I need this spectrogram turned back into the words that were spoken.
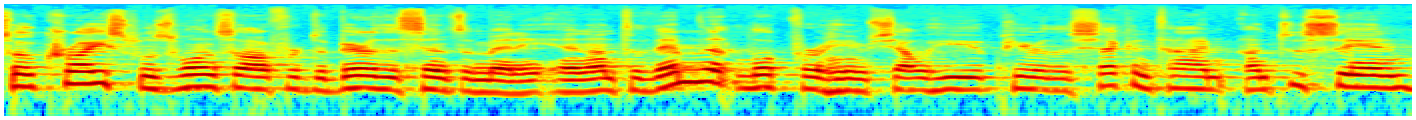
So Christ was once offered to bear the sins of many, and unto them that look for him shall he appear the second time unto sin,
